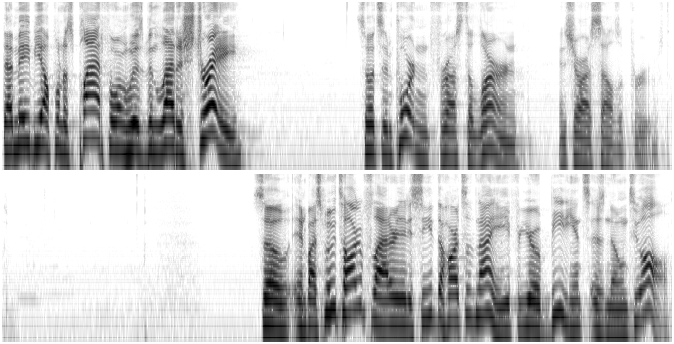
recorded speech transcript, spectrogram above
that may be up on this platform who has been led astray. So it's important for us to learn and show ourselves approved. So, and by smooth talk and flattery, they deceive the hearts of the naive, for your obedience is known to all.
